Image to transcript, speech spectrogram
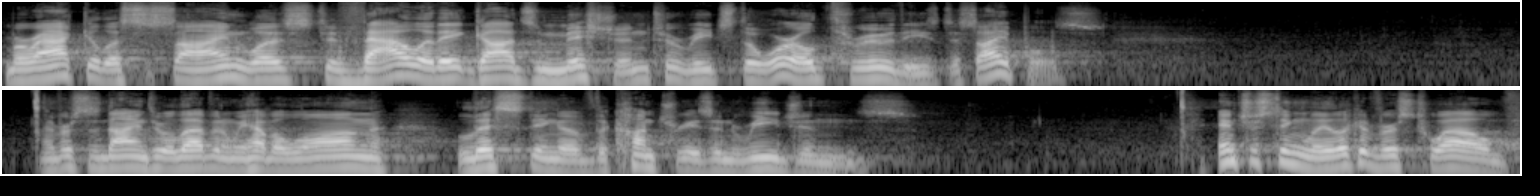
miraculous sign was to validate God's mission to reach the world through these disciples. In verses 9 through 11, we have a long listing of the countries and regions. Interestingly, look at verse 12.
